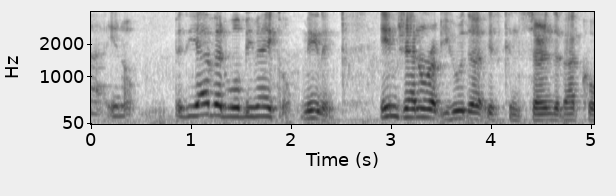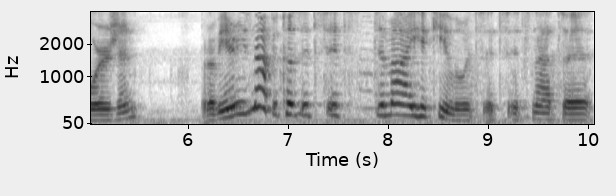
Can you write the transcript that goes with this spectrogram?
uh, you know, the Evid will be makel. Meaning, in general, Rabbi Yehuda is concerned about coercion, but over here he's not because it's it's demai hikilu. It's it's it's not a,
